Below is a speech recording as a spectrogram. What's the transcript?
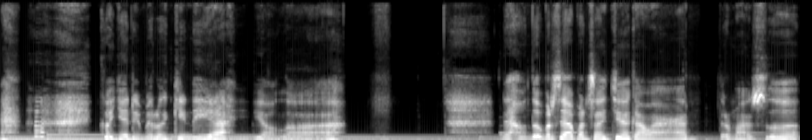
Kok jadi melo gini ya? Ya Allah. Nah, untuk persiapan saja kawan, termasuk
